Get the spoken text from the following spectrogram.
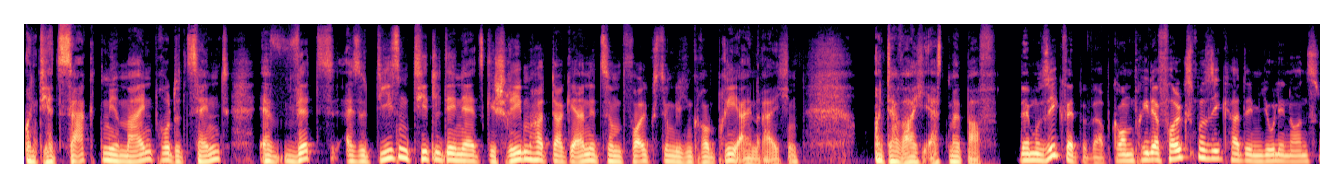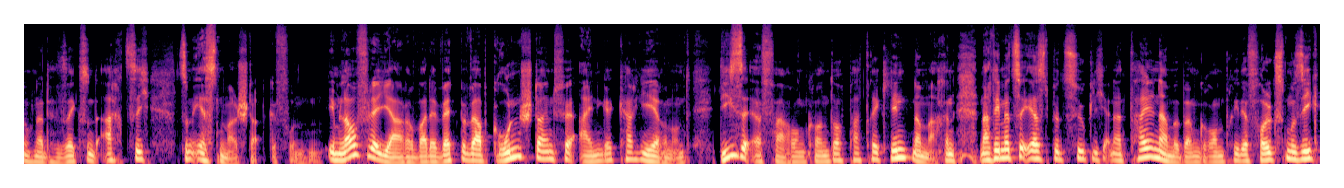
Und jetzt sagt mir mein Produzent, er wird also diesen Titel, den er jetzt geschrieben hat, da gerne zum volkstümlichen Grand Prix einreichen. Und da war ich erstmal baff. Der Musikwettbewerb Grand Prix der Volksmusik hat im Juli 1986 zum ersten Mal stattgefunden. Im Laufe der Jahre war der Wettbewerb Grundstein für einige Karrieren und diese Erfahrung konnte auch Patrick Lindner machen, nachdem er zuerst bezüglich einer Teilnahme beim Grand Prix der Volksmusik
